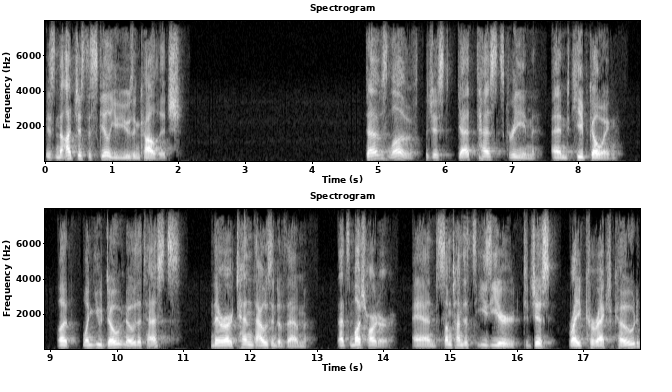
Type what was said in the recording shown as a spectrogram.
is not just a skill you use in college. Devs love to just get tests green and keep going. But when you don't know the tests, there are 10,000 of them, that's much harder. And sometimes it's easier to just write correct code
